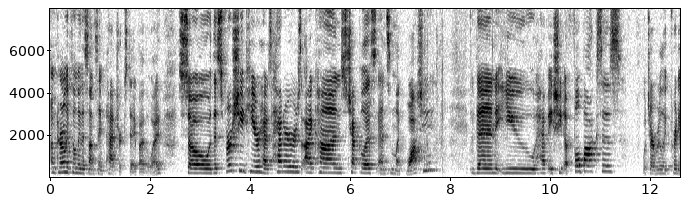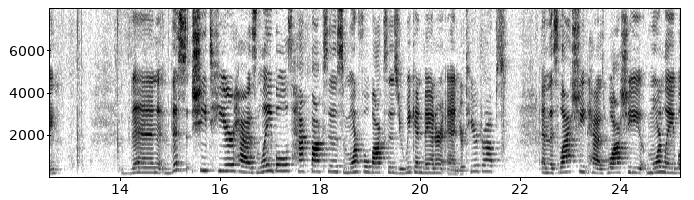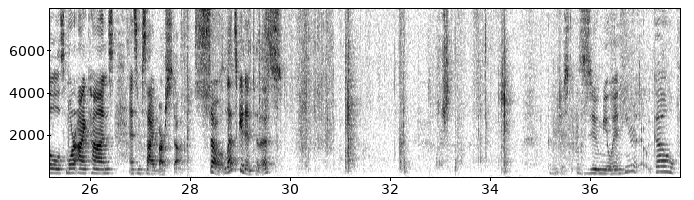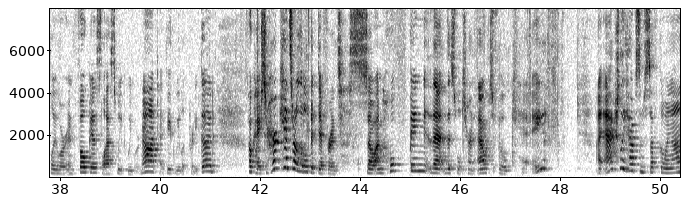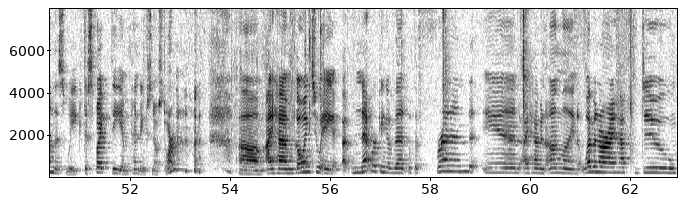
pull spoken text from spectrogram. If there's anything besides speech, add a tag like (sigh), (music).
I'm currently filming this on St. Patrick's Day, by the way. So this first sheet here has headers, icons, checklists, and some like washi. Then you have a sheet of full boxes, which are really pretty. Then this sheet here has labels, half boxes, some more full boxes, your weekend banner, and your teardrops. And this last sheet has washi, more labels, more icons, and some sidebar stuff. So let's get into this. Gonna just zoom you in here. There we go. Hopefully we're in focus. Last week we were not. I think we look pretty good. Okay, so her kits are a little bit different. So I'm hoping that this will turn out okay. I actually have some stuff going on this week, despite the impending snowstorm. (laughs) um, I am going to a, a networking event with a friend, and I have an online webinar I have to do.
